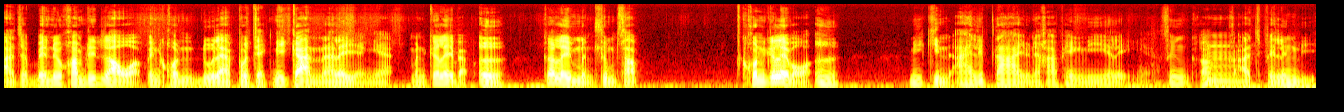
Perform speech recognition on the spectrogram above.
อาจจะเป็นด้วยความที่เราอะเป็นคนดูแลโปรเจกต์นี้กันอะไรอย่างเงี้ย มันก็เลยแบบเออ ก็เลยเหมือนซึมซับ คนก็เลยบอกว่าเออ มีกลิ่นอายลิปตาอยู่นะครับเพลงนี้อะไรอย่างเงี้ย ซึ่งก็อืมก็อาจจะเป็นเรื่องดี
